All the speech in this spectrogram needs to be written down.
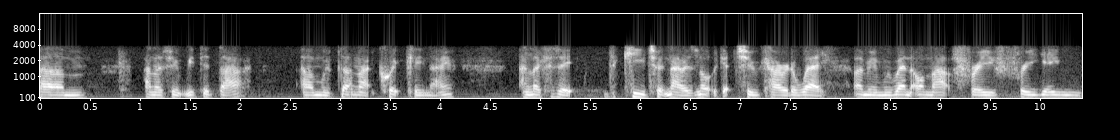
um, and I think we did that. Um, we've done that quickly now, and like I say, the key to it now is not to get too carried away. I mean, we went on that free free game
